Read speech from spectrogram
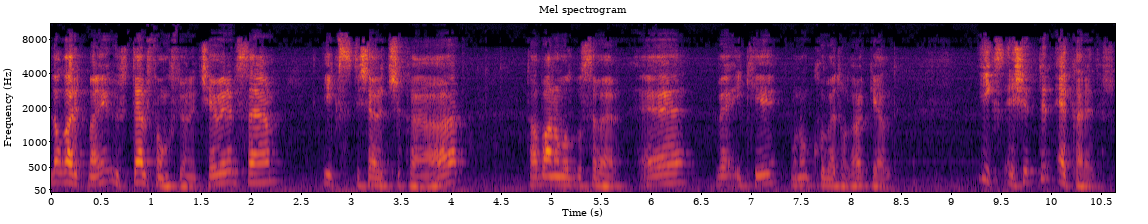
Logaritmayı üstel fonksiyonu çevirirsem x dışarı çıkar. Tabanımız bu sefer e ve 2 bunun kuvvet olarak geldi. x eşittir e karedir.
